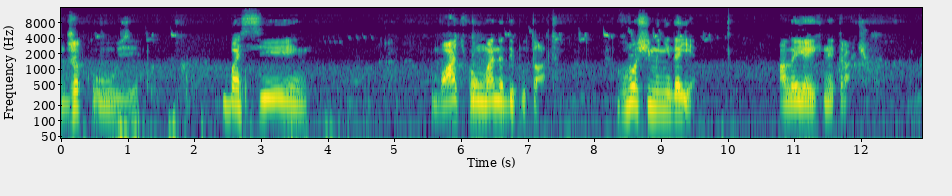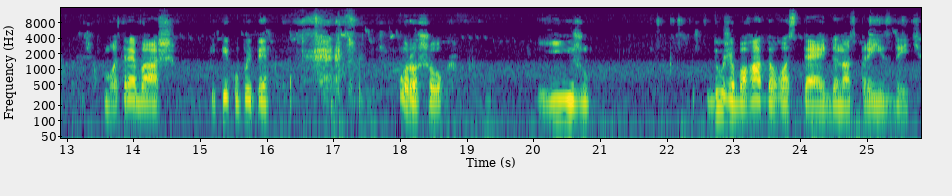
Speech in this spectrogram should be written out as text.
джакузі, басейн. Батько у мене депутат. Гроші мені дає, але я їх не трачу. Бо треба аж піти купити порошок, їжу. Дуже багато гостей до нас приїздить.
